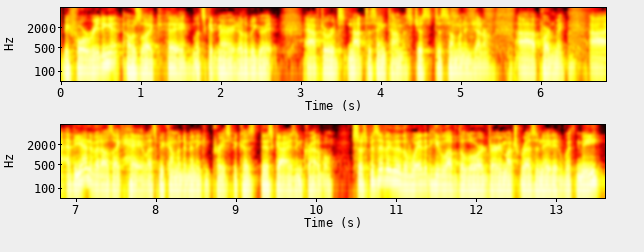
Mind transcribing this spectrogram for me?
before reading it, I was like, hey, let's get married. It'll be great. Afterwards, not to St. Thomas, just to someone in general. Uh, pardon me. Uh, at the end of it, I was like, hey, let's become a Dominican priest because this guy is incredible. So, specifically, the way that he loved the Lord very much resonated with me.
